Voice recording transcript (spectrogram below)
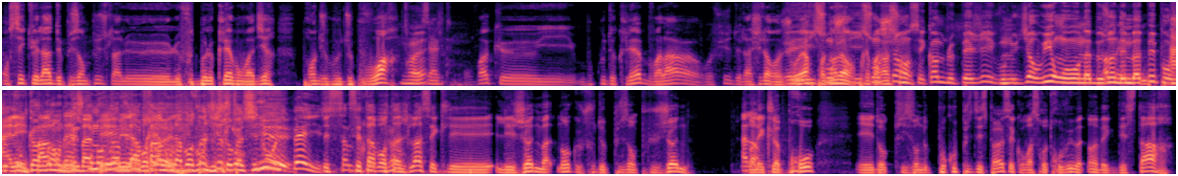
On sait que là, de plus en plus, là, le, le football club, on va dire, prend du, du pouvoir. Ouais. Exact. On voit que y- beaucoup de clubs, voilà, refusent de lâcher leurs joueurs ils sont, pendant leur chi- ils sont préparation. c'est comme le PSG, ils vont nous dire oui, on, on a besoin Ah, d'Mbappé pour jouer contre parlons d'Mbappé, mais l'avantage- sinon, on les paye. C'est cet avantage-là, c'est que les, les jeunes maintenant que jouent de plus en plus jeunes Alors. dans les clubs pro, et donc ils ont de, beaucoup plus d'expérience et qu'on va se retrouver maintenant avec des stars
